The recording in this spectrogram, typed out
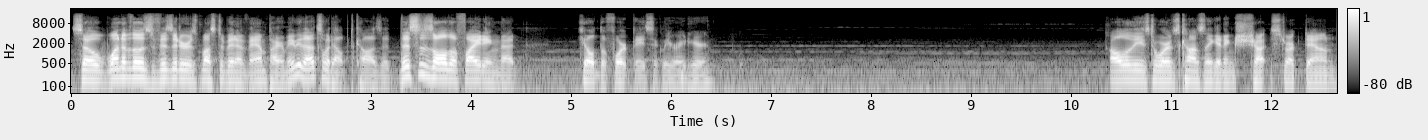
So one of those visitors must have been a vampire. Maybe that's what helped cause it. This is all the fighting that killed the fort, basically, right here. All of these dwarves constantly getting struck down.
